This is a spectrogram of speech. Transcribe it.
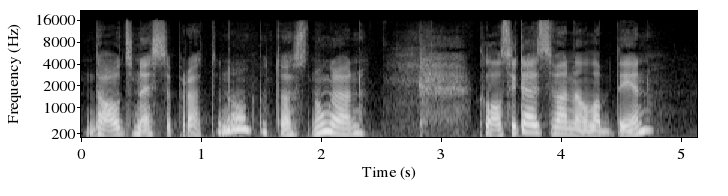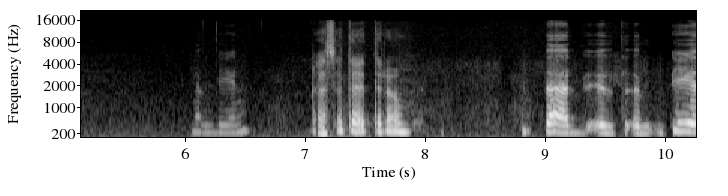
daudz nesaprata, nu, tas, nu, gan. Klausītājs zvana, labdien! Labdien! Esat ēterā? Tad tie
